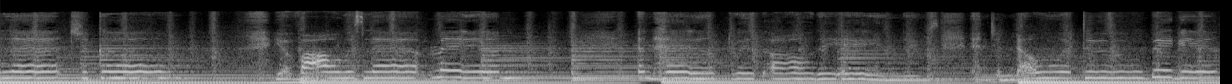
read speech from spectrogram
let you go. You've always let me in And helped with all the endings. And you know where to begin.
